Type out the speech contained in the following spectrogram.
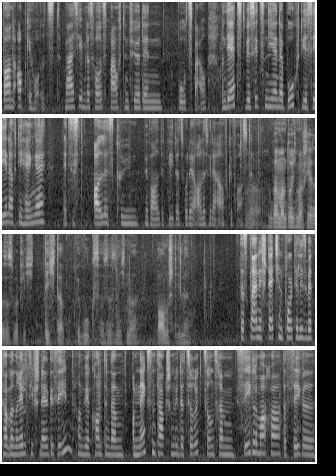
waren abgeholzt, weil sie eben das Holz brauchten für den Bootsbau. Und jetzt, wir sitzen hier in der Bucht, wir sehen auf die Hänge, jetzt ist alles grün bewaldet wieder, es wurde alles wieder aufgeforstet. Ja. Und wenn man durchmarschiert, ist es wirklich dichter Bewuchs. Also es ist nicht nur Baumstiele. Das kleine Städtchen Port Elizabeth hat man relativ schnell gesehen und wir konnten dann am nächsten Tag schon wieder zurück zu unserem Segelmacher, das Segel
